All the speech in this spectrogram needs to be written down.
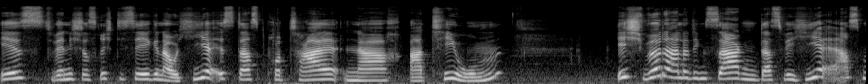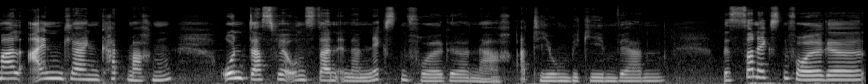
ist, wenn ich das richtig sehe, genau, hier ist das Portal nach Arteum. Ich würde allerdings sagen, dass wir hier erstmal einen kleinen Cut machen und dass wir uns dann in der nächsten Folge nach Arteum begeben werden. Bis zur nächsten Folge.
